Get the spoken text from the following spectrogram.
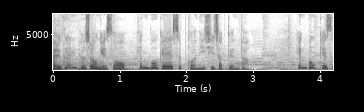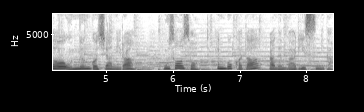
밝은 표정에서 행복의 습관이 시작된다. 행복해서 웃는 것이 아니라 웃어서 행복하다 라는 말이 있습니다.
